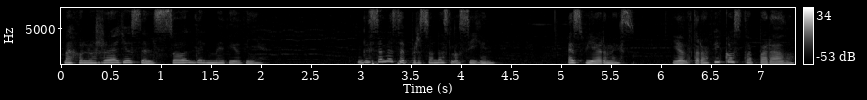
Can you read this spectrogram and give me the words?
bajo los rayos del sol del mediodía. Decenas de personas lo siguen. Es viernes y el tráfico está parado.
